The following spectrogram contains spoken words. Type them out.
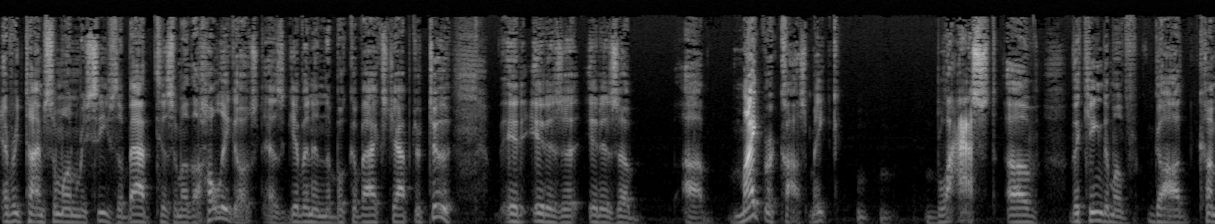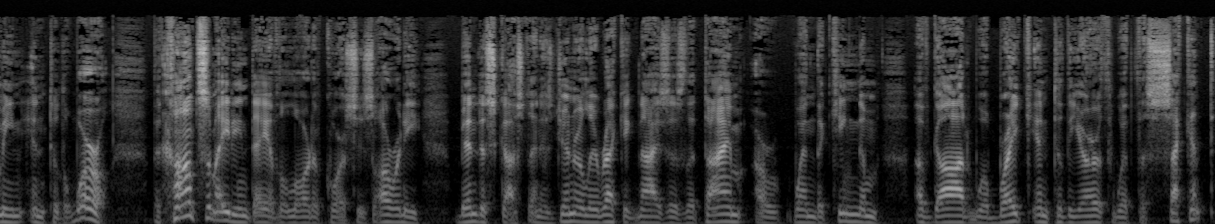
Every time someone receives the baptism of the Holy Ghost, as given in the book of Acts, chapter 2, it, it is, a, it is a, a microcosmic blast of the kingdom of God coming into the world. The consummating day of the Lord, of course, has already been discussed and is generally recognized as the time when the kingdom of God will break into the earth with the second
